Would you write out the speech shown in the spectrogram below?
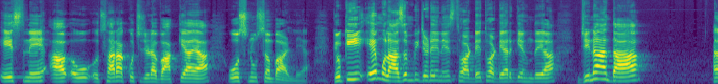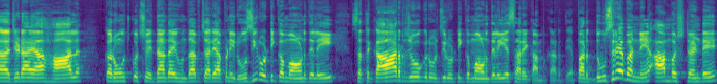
ਇਸ ਨੇ ਆ- ਉਹ ਸਾਰਾ ਕੁਝ ਜਿਹੜਾ ਵਾਕਿਆ ਆ ਉਸ ਨੂੰ ਸੰਭਾਲ ਲਿਆ। ਕਿਉਂਕਿ ਇਹ ਮੁਲਾਜ਼ਮ ਵੀ ਜਿਹੜੇ ਨੇ ਤੁਹਾਡੇ ਤੁਹਾਡੇ ਵਰਗੇ ਹੁੰਦੇ ਆ, ਜਿਨ੍ਹਾਂ ਦਾ ਜਿਹੜਾ ਆ ਹਾਲ ਘਰੋਂ ਕੁਝ ਇਦਾਂ ਦਾ ਹੀ ਹੁੰਦਾ, ਵਿਚਾਰੇ ਆਪਣੀ ਰੋਜ਼ੀ ਰੋਟੀ ਕਮਾਉਣ ਦੇ ਲਈ, ਸਤਿਕਾਰਯੋਗ ਰੋਜ਼ੀ ਰੋਟੀ ਕਮਾਉਣ ਦੇ ਲਈ ਇਹ ਸਾਰੇ ਕੰਮ ਕਰਦੇ ਆ। ਪਰ ਦੂਸਰੇ ਬੰਨੇ ਆ ਮਸਟੰਡੇ,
